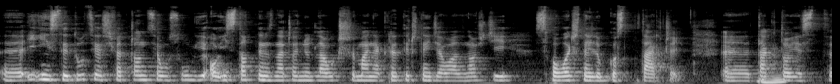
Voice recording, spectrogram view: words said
e, i instytucje świadczące usługi o istotnym znaczeniu dla utrzymania krytycznej działalności społecznej lub gospodarczej. E, tak mhm. to jest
